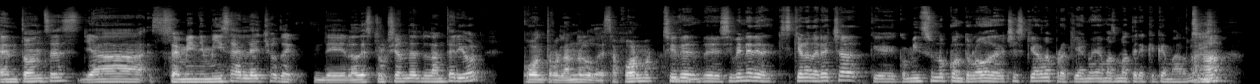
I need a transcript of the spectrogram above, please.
entonces ya se minimiza el hecho de, de la destrucción del anterior, controlándolo de esa forma. Sí, de, de- si viene de izquierda a derecha, que comience uno controlado de derecha a izquierda para que ya no haya más materia que quemar, ¿no? Ajá.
